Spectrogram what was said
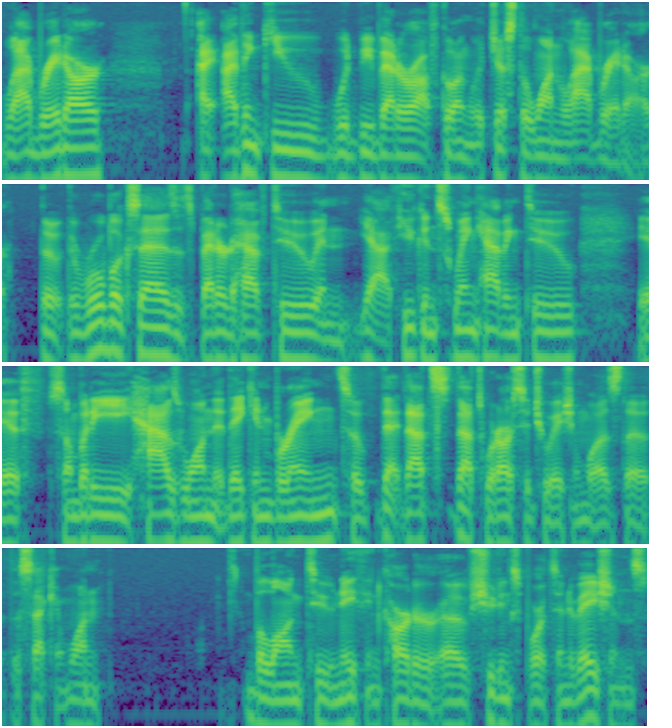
LabRadar, I, I, think you would be better off going with just the one LabRadar. The, the rulebook says it's better to have two. And yeah, if you can swing having two, if somebody has one that they can bring, so that, that's that's what our situation was, the, the second one belonged to Nathan Carter of Shooting Sports Innovations,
